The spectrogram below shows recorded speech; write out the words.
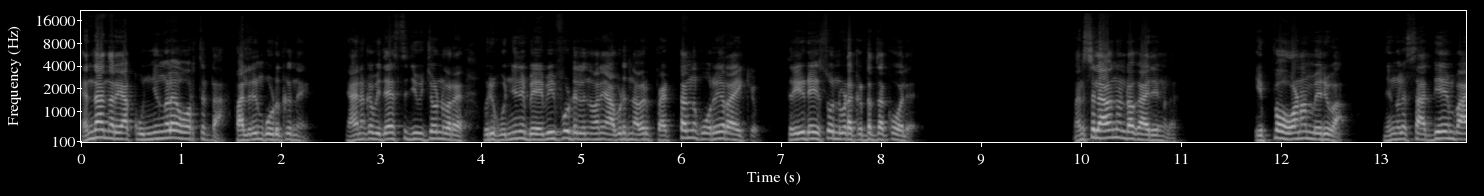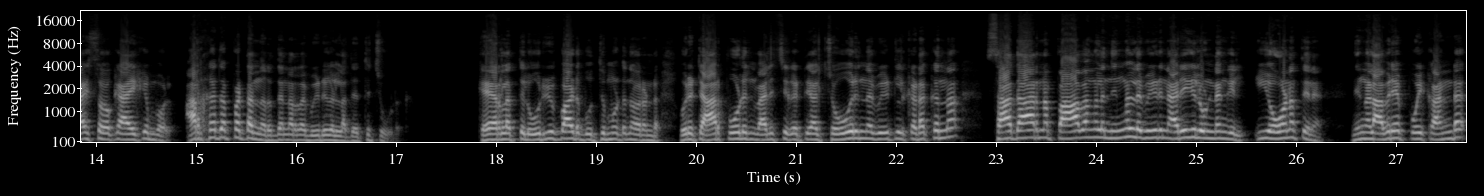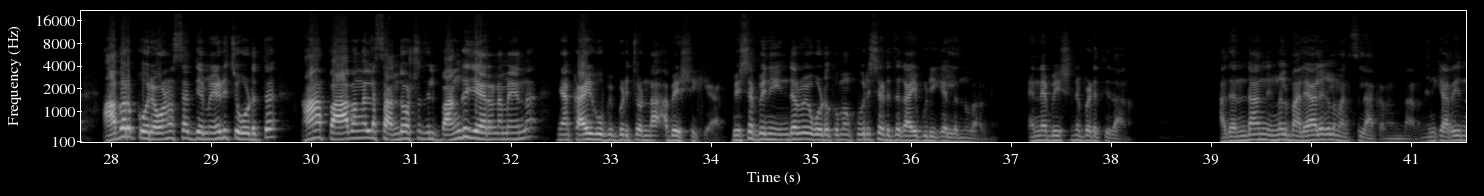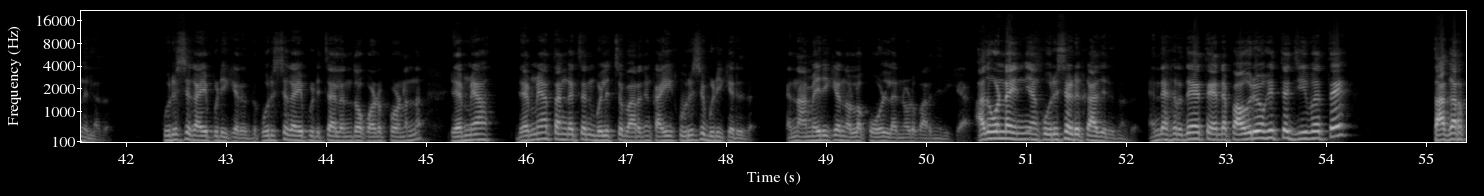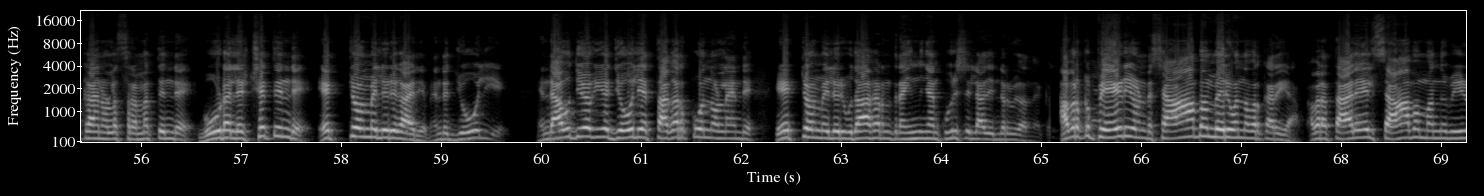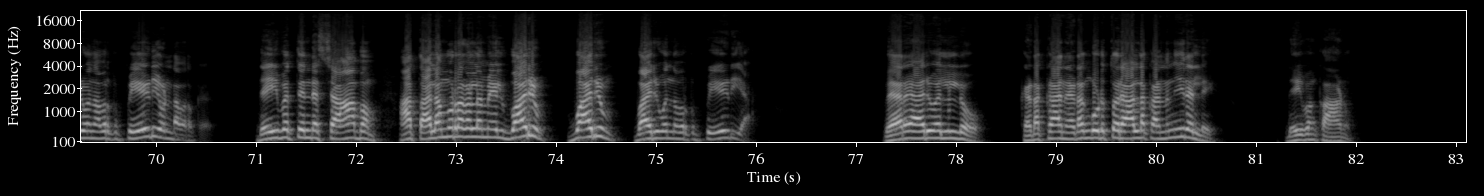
എന്താണെന്നറിയാം ആ കുഞ്ഞുങ്ങളെ ഓർത്തിട്ടാ പലരും കൊടുക്കുന്നേ. ഞാനൊക്കെ വിദേശത്ത് ജീവിച്ചുകൊണ്ട് പറയാം ഒരു കുഞ്ഞിന് ബേബി ഫുഡ് എന്ന് പറഞ്ഞാൽ അവിടുന്ന് അവർ പെട്ടെന്ന് കൊറിയർ അയക്കും. ത്രീ ഡേയ്സ് കൊണ്ട് ഇവിടെ കിട്ടത്തക്ക പോലെ. മനസ്സിലാവുന്നുണ്ടോ കാര്യങ്ങൾ ഇപ്പോൾ ഓണം വരുക നിങ്ങൾ സദ്യയും പായസവും ഒക്കെ അയക്കുമ്പോൾ അർഹതപ്പെട്ട നിർധനരുടെ വീടുകളിൽ അത് എത്തിച്ചു കൊടുക്കുക. കേരളത്തിൽ ഒരുപാട് ബുദ്ധിമുട്ടുന്നവരുണ്ട്. ഒരു ടാർപോളിൻ വലിച്ചു കെട്ടിയാൽ ചോരുന്ന വീട്ടിൽ കിടക്കുന്ന സാധാരണ പാവങ്ങൾ നിങ്ങളുടെ വീടിന് അരികിലുണ്ടെങ്കിൽ ഈ ഓണത്തിന് നിങ്ങൾ അവരെ പോയി കണ്ട് അവർക്ക് ഒരു ഓണസദ്യ മേടിച്ചു കൊടുത്ത് ആ പാവങ്ങളുടെ സന്തോഷത്തിൽ പങ്കുചേരണമെന്ന് ഞാൻ കൈകൂപ്പി പിടിച്ചുകൊണ്ട് അപേക്ഷിക്കുകയാണ്. ബിഷപ്പിന് ഇന്റർവ്യൂ കൊടുക്കുമ്പോൾ കുരിശെടുത്ത് കൈ പിടിക്കല്ലെന്ന് പറഞ്ഞു. എന്നെ ഭീഷണിപ്പെടുത്തിയതാണ്. അതെന്താണെന്ന് നിങ്ങൾ മലയാളികൾ മനസ്സിലാക്കണം. എന്താണ്? എനിക്കറിയുന്നില്ല അത്. കുരിശ് കൈപിടിക്കരുത് കുരിശ് കൈപിടിച്ചാൽ എന്തോ കുഴപ്പമുണ്ടെന്ന് രമ്യ രമ്യ തങ്കച്ചൻ വിളിച്ചു പറഞ്ഞു കൈ കുരിശ് പിടിക്കരുത് എന്ന് അമേരിക്ക എന്നുള്ള കോളിൽ എന്നോട് പറഞ്ഞിരിക്കുകയാണ്. അതുകൊണ്ടാണ് ഞാൻ കുരിശെടുക്കാതിരുന്നത് എന്റെ ഹൃദയത്തെ എന്റെ പൗരോഹിത്യ ജീവിതത്തെ തകർക്കാനുള്ള ശ്രമത്തിന്റെ ഗൂഢലക്ഷ്യത്തിന്റെ ഏറ്റവും വലിയൊരു കാര്യം എന്റെ ജോലിയെ എന്റെ ഔദ്യോഗിക ജോലിയെ തകർക്കും എന്നുള്ള എന്റെ ഏറ്റവും വലിയൊരു ഉദാഹരണത്തിന് ഇന്ന് ഞാൻ കുരിശില്ലാതെ ഇന്റർവ്യൂ തന്നേക്കാം അവർക്ക് പേടിയുണ്ട് ശാപം വരുമെന്ന് അവർക്കറിയാം. അവരുടെ തലയിൽ ശാപം വന്ന് വീഴുമെന്ന് അവർക്ക് പേടിയുണ്ട് അവർക്ക്. ദൈവത്തിന്റെ ശാപം ആ തലമുറകളുടെ മേൽ വരും വരും വരുമെന്ന് അവർക്ക് പേടിയാ. വേറെ ആരുമല്ലല്ലോ? കിടക്കാൻ ഇടം കൊടുത്ത ഒരാളുടെ കണ്ണുനീരല്ലേ? ദൈവം കാണും.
